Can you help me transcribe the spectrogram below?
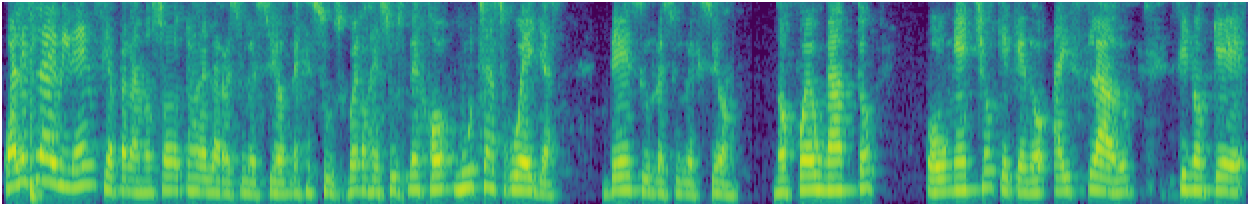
¿Cuál es la evidencia para nosotros de la resurrección de Jesús? Bueno, Jesús dejó muchas huellas de su resurrección. No fue un acto o un hecho que quedó aislado, sino que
